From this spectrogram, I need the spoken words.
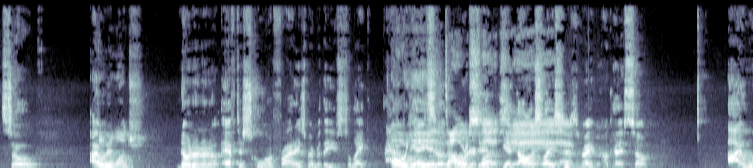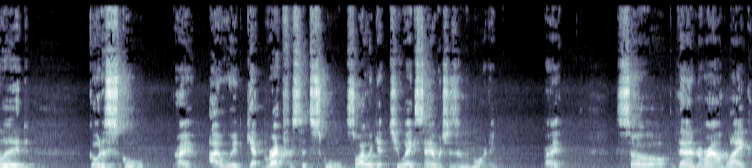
So I Double would lunch. no, no, no, no. After school on Fridays, remember they used to like have Oh, yeah, yeah, dollar ordered in? slice. Yeah, Yeah, dollar yeah, yeah, yeah, slices, right? Okay, so I would go to school, right? I would get breakfast at school, so I would get two egg sandwiches in the morning, right? So then around like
